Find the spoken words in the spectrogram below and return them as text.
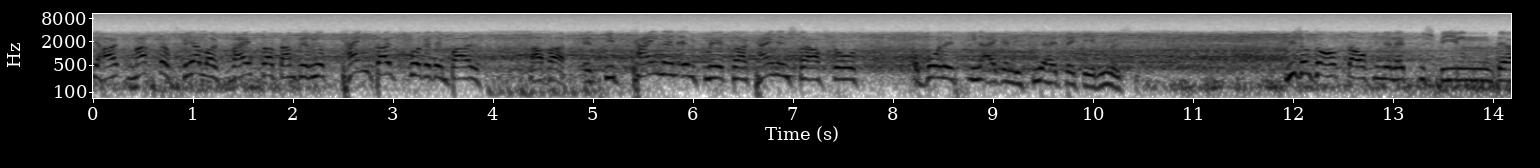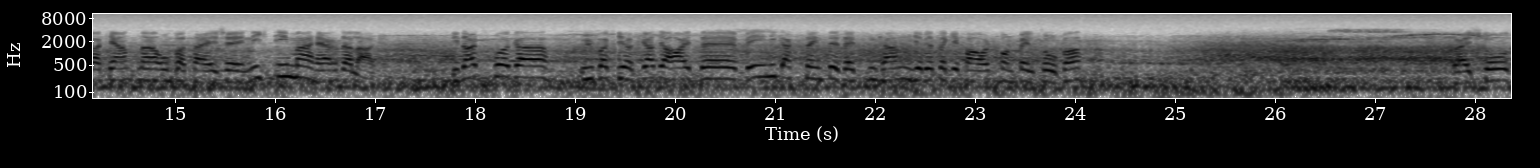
gehalten, macht das fair, läuft weiter, dann berührt kein Salzburger den Ball. Aber es gibt keinen Elfmeter, keinen Strafstoß, obwohl es ihn eigentlich hier hätte geben müssen. Wie schon so oft auch in den letzten Spielen der Kärntner Unparteiische nicht immer Herr der Lage. Die Salzburger über Kirchner, der heute wenig Akzente setzen kann. Hier wird er gefault von Feldhofer. Freistoß.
